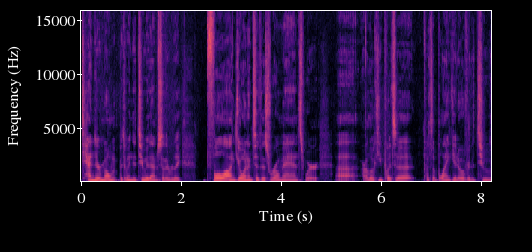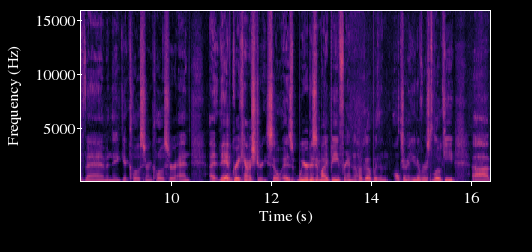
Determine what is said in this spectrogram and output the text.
tender moment between the two of them, so they're really full on going into this romance where uh, our Loki puts a puts a blanket over the two of them and they get closer and closer and uh, they have great chemistry. So as weird as it might be for him to hook up with an alternate universe loki uh,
